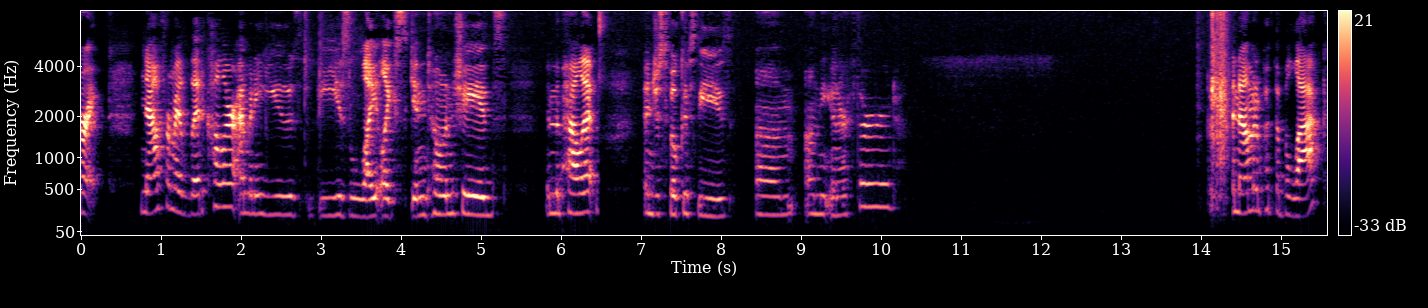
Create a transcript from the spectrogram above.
All right, now for my lid color, I'm gonna use these light like skin tone shades in the palette and just focus these um, on the inner third. And now I'm gonna put the black.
